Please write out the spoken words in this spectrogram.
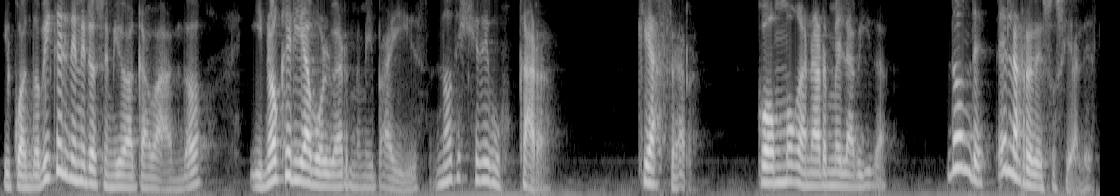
Y cuando vi que el dinero se me iba acabando y no quería volverme a mi país, no dejé de buscar qué hacer, cómo ganarme la vida. ¿Dónde? En las redes sociales.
